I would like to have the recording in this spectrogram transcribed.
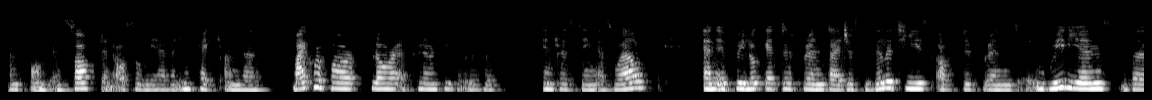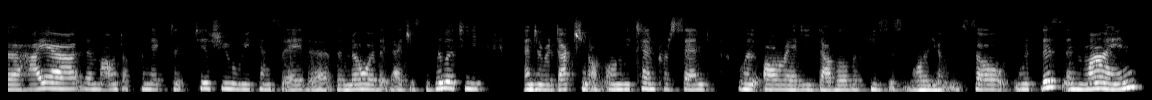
unformed and soft. And also we have an impact on the microflora apparently, so this is interesting as well. And if we look at different digestibilities of different ingredients, the higher the amount of connective tissue, we can say the, the lower the digestibility and a reduction of only 10% will already double the feces volume. So with this in mind,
